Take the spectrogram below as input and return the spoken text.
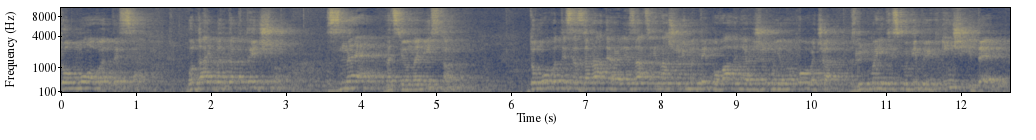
домовитися, бодай би тактично, з ненаціоналістами, домовитися заради реалізації нашої мети повалення режиму Януковича з людьми, які сповідують інші ідеї,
